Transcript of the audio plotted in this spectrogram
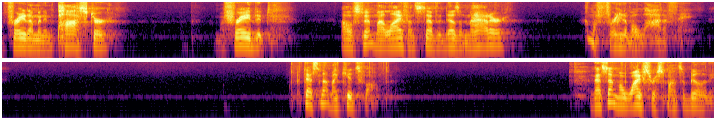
afraid I'm an imposter. I'm afraid that I'll spend my life on stuff that doesn't matter. I'm afraid of a lot of things. But that's not my kid's fault. And that's not my wife's responsibility.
